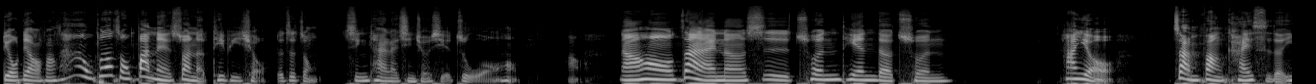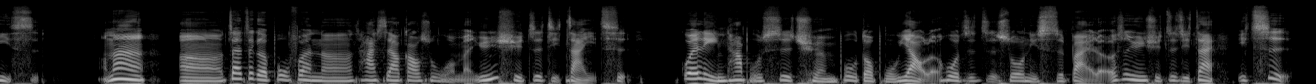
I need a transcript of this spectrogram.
丢掉的方式啊，我不知道怎么办呢，算了，踢皮球的这种心态来请求协助哦。哈好，然后再来呢是春天的春，它有绽放开始的意思。那、呃，在这个部分呢，他是要告诉我们，允许自己再一次归零。它不是全部都不要了，或者只说你失败了，而是允许自己再一次，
